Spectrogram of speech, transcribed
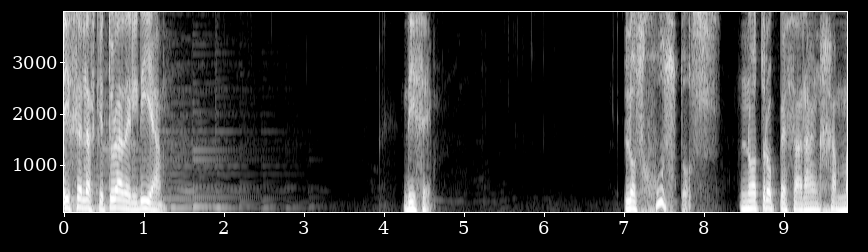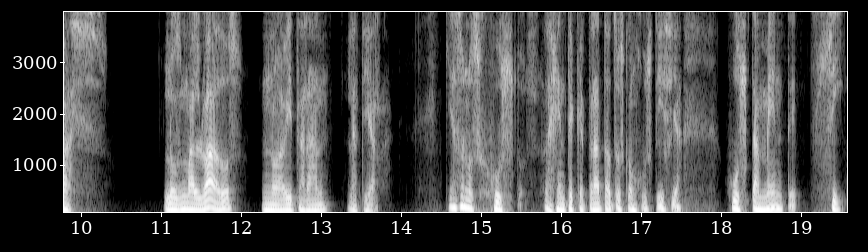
Dice la escritura del día, dice, los justos no tropezarán jamás, los malvados no habitarán la tierra. ¿Quiénes son los justos? La gente que trata a otros con justicia. Justamente, sí,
